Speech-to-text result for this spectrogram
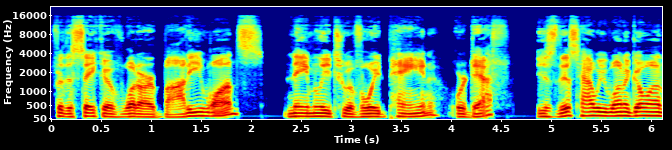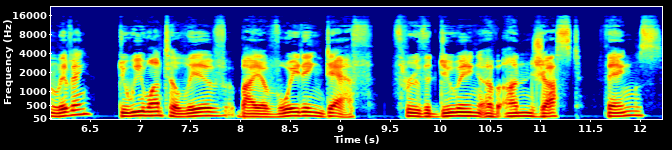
For the sake of what our body wants, namely to avoid pain or death? Is this how we want to go on living? Do we want to live by avoiding death through the doing of unjust things?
